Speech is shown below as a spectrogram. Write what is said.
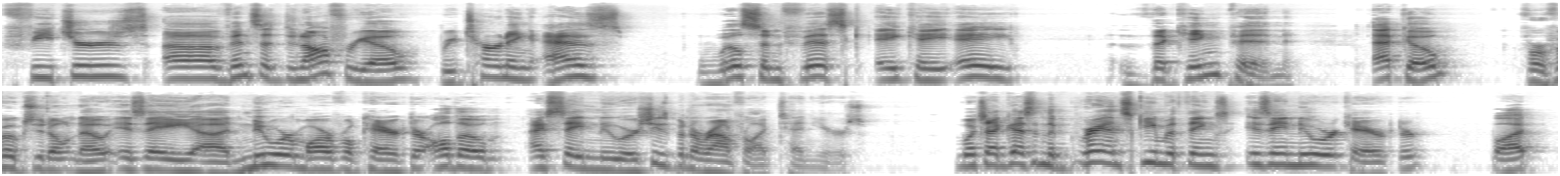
features uh, Vincent D'Onofrio returning as Wilson Fisk, aka the Kingpin. Echo, for folks who don't know, is a uh, newer Marvel character. Although I say newer, she's been around for like ten years, which I guess in the grand scheme of things is a newer character. But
